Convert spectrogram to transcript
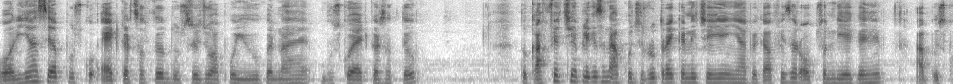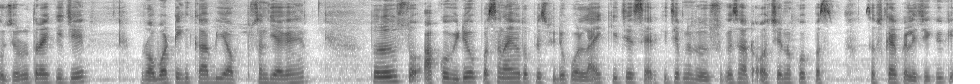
और यहाँ से आप उसको ऐड कर सकते हो। दूसरे जो आपको यू करना है, उसको ऐड कर सकते हो। तो काफ़ी अच्छी एप्लीकेशन आपको ज़रूर ट्राई करनी चाहिए। यहाँ पे काफ़ी सारे ऑप्शन दिए गए हैं। आप इसको ज़रूर ट्राई कीजिए। रोबोटिंग का भी ऑप्शन दिया गया है। तो दोस्तों, आपको वीडियो पसंद आए हो तो प्लीज़ वीडियो को लाइक कीजिए शेयर कीजिए, अपने दोस्तों के साथ और चैनल को सब्सक्राइब कर लीजिए, क्योंकि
